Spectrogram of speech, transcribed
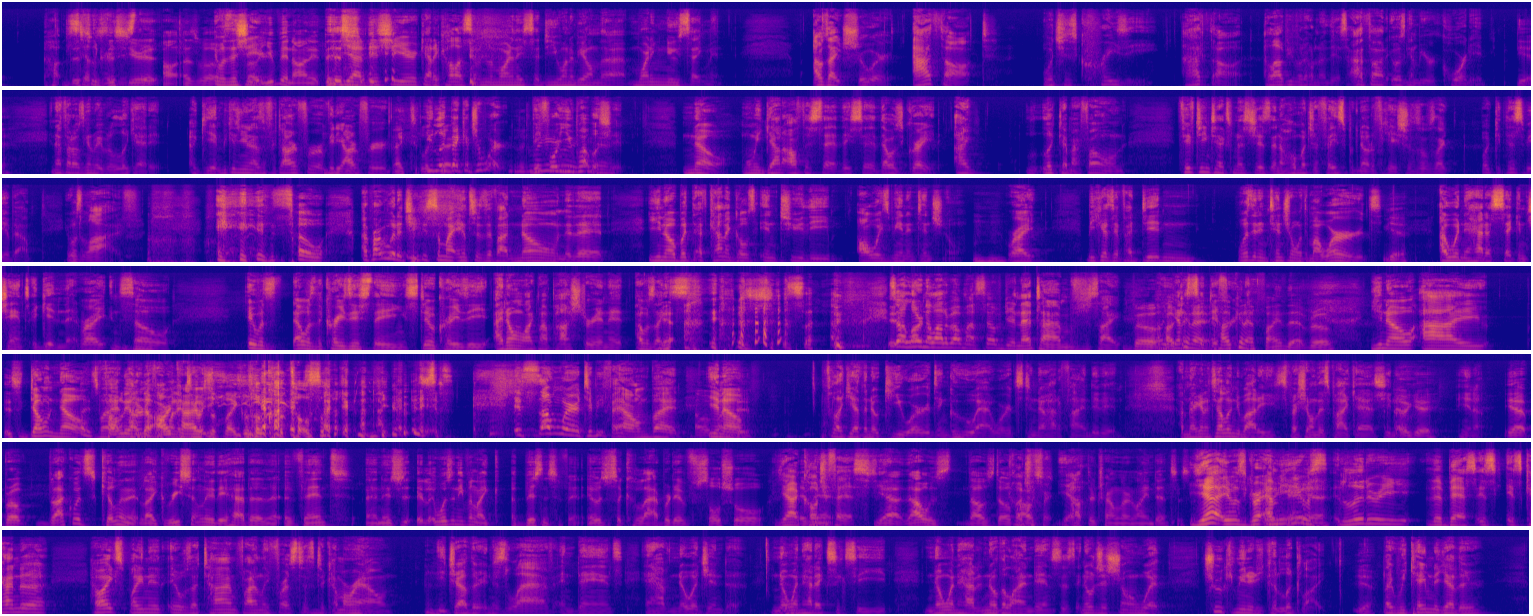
This Still was this year thing. as well. It was this Bro, year. You've been on it this Yeah, year. this year got a call at seven in the morning. They said, "Do you want to be on the morning news segment?" I was like, "Sure." I thought, which is crazy. I thought a lot of people don't know this. I thought it was going to be recorded, yeah. and I thought I was going to be able to look at it again because you know, as a photographer or videographer, Like to you look look back. back, at your work Look before you publish yeah. it. No, when we got off the set, they said that was great. I looked at my phone, 15 text messages and a whole bunch of Facebook notifications. I was like, what could this be about? It was live. and so I probably would have changed some of my answers if I'd known that, you know, but that kind of goes into the always being intentional, Mm-hmm. right? Because if I didn't, wasn't intentional with my words, Yeah. I wouldn't have had a second chance at getting that right. Mm-hmm. And so it was that was the craziest thing. Still crazy. I don't like my posture in it. I was like, it was just- so I learned a lot about myself during that time. It was just like, Bro, oh, how can I sit how can I find that, bro? You know, I It's don't know. it's but probably on the know if I wanna tell archives of like local Tulsa news. it's, it's somewhere to be found, but you know, it. I feel like you have to know keywords and Google AdWords to know how to find it. And I'm not gonna tell anybody, especially on this podcast. You know, Okay. you know. Yeah, bro, Blackwood's killing it. Like recently, they had an event, and it's just, it wasn't even like a business event. It was just a collaborative social. Yeah, Culture. Fest. Yeah, that was that was dope. I Culture was Fe- yeah. out there trying to learn line dances. Yeah, it was great. I mean, it, it was yeah. literally the best. It's it's kind of how I explain it. It was a time finally for us just to come around Mm-hmm. each other and just laugh and dance and have no agenda. No one had to succeed. No one had to know the line dances, and it was just showing what true community could look like. Yeah, Like we came together,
